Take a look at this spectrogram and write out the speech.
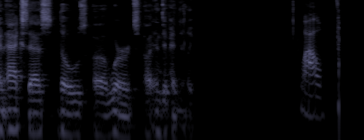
and access those uh, words uh, independently. Wow.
